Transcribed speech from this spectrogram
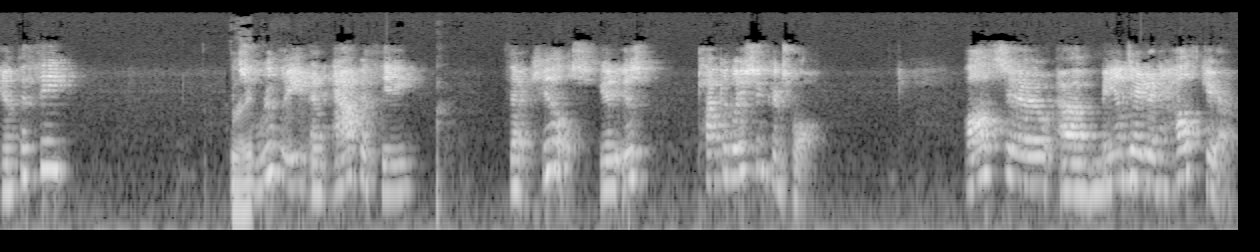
empathy. It's Right. really an apathy that kills. It is population control. Also, uh, mandated health care,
